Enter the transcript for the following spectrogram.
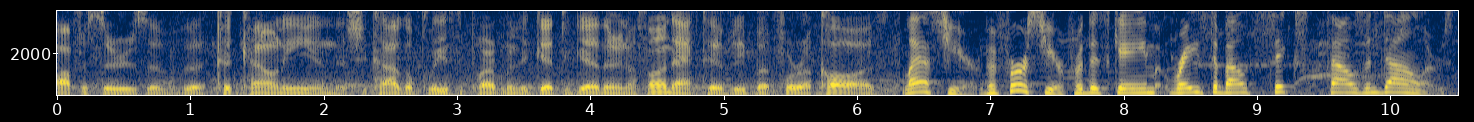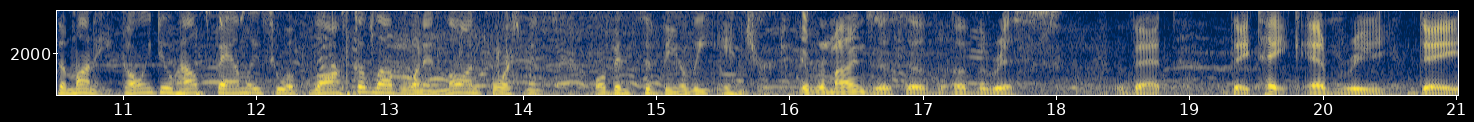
officers of uh, Cook County and the Chicago Police Department to get together in a fun activity, but for a cause. Last year, the first year for this game, raised about $6,000. The money going to help families who have lost a loved one in law enforcement or been severely injured. It reminds us of, of the risks that they take every day.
